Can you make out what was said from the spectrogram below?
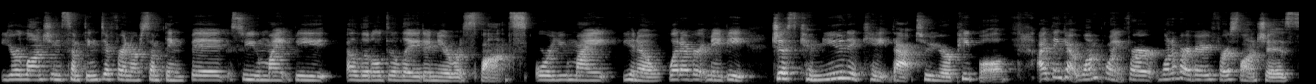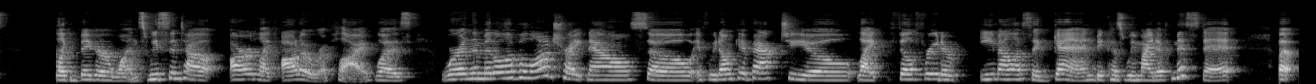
you're launching something different or something big so you might be a little delayed in your response or you might you know whatever it may be just communicate that to your people. I think at one point for one of our very first launches like bigger ones we sent out our like auto reply was we're in the middle of a launch right now so if we don't get back to you like feel free to email us again because we might have missed it but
